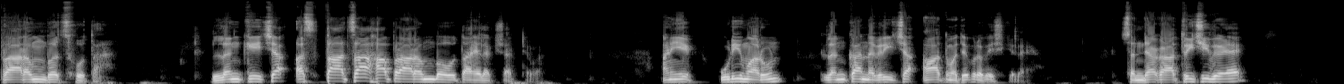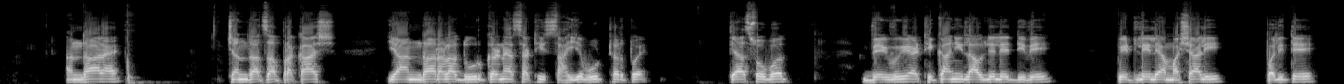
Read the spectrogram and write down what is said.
प्रारंभच होता. लंकेच्या अस्ताचा हा प्रारंभ होता हे लक्षात ठेवा. आणि एक उडी मारून लंका नगरीच्या आतमध्ये प्रवेश केलाय. संध्याकाळ रात्रीची वेळ आहे. अंधार आहे. चंद्राचा प्रकाश या अंधाराला दूर करण्यासाठी सहाय्यभूत ठरतोय. त्यासोबत वेगवेगळ्या ठिकाणी लावलेले दिवे पेटलेल्या मशाली पलिते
